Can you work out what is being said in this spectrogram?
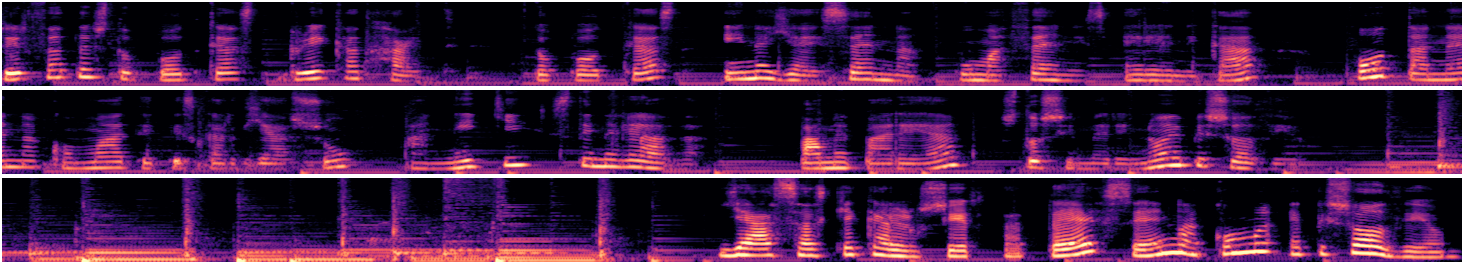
ήρθατε στο podcast Greek at Heart. Το podcast είναι για εσένα που μαθαίνεις ελληνικά όταν ένα κομμάτι της καρδιάς σου ανήκει στην Ελλάδα. Πάμε παρέα στο σημερινό επεισόδιο. Γεια σας και καλώς ήρθατε σε ένα ακόμα επεισόδιο.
